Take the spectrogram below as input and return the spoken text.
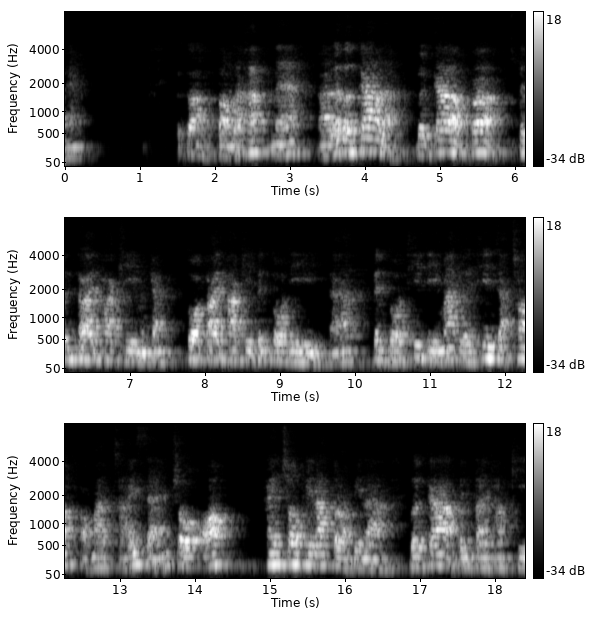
นะแล้วก็ต่อแล้วครับนะอ่าแล้วเบอร์เก้าล่ะ เบอร์เก้าก็เป็นไตรภาคีเหมือนกัน ตัวไตรภาคีเป็นตัวดีนะเป็นตัวที่ดีมากเลยที่จะชอบออกมาฉายแสงโชว์ออฟให้โชคให้ลาบตลอดเวลา เบอร์เก้าเป็นไตรภาคี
